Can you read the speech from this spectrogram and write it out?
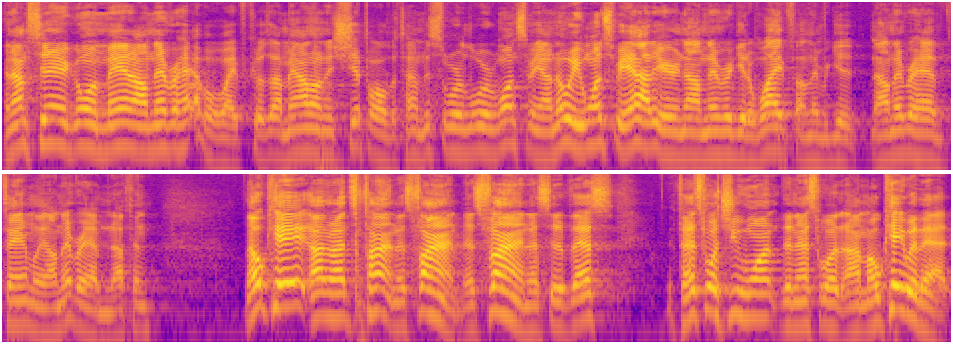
And I'm sitting there going, man, I'll never have a wife because I'm out on this ship all the time. This is where the Lord wants me. I know He wants me out here, and I'll never get a wife. I'll never get. I'll never have family. I'll never have nothing. Okay, uh, that's fine. That's fine. That's fine. I said, if that's if that's what you want, then that's what I'm okay with that.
